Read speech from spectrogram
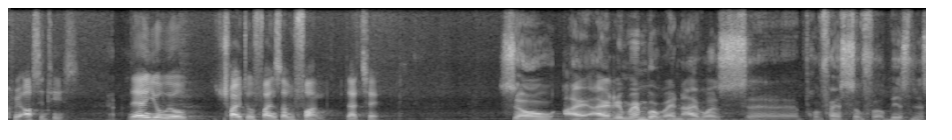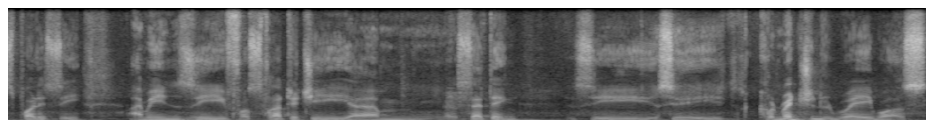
curiosities. Then you will try to find some fun. That's it. So I, I remember when I was uh, professor for business policy, I mean, the for strategy um, setting, the, the conventional way was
